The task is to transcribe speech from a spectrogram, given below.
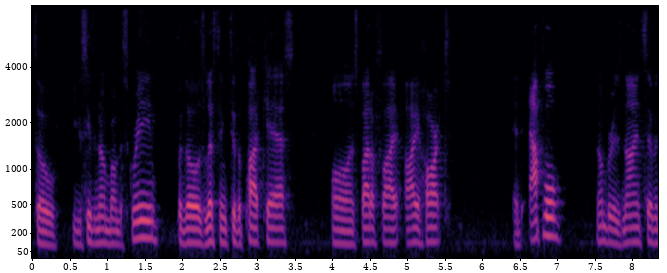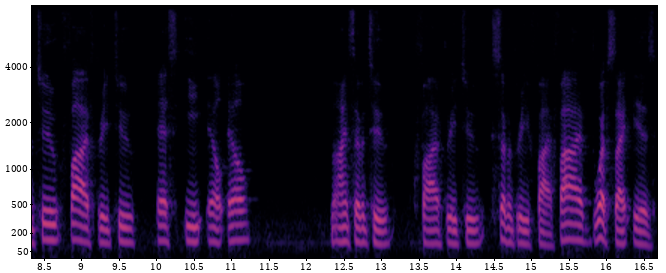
So you can see the number on the screen for those listening to the podcast on Spotify, iHeart, and Apple. Number is 972 532 SELL. 972 532 7355. The website is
